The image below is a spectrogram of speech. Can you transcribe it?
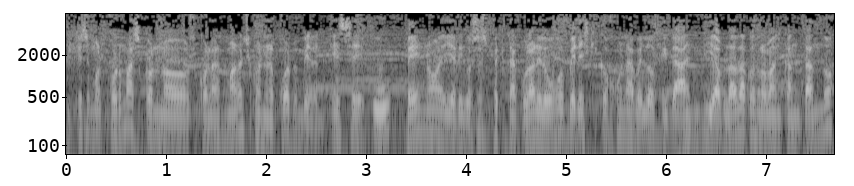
dijésemos formas con los con las manos y con el cuerpo. Empiezan S U P no y ya digo es espectacular. Y luego veréis que coge una velocidad endiablada cuando lo van cantando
